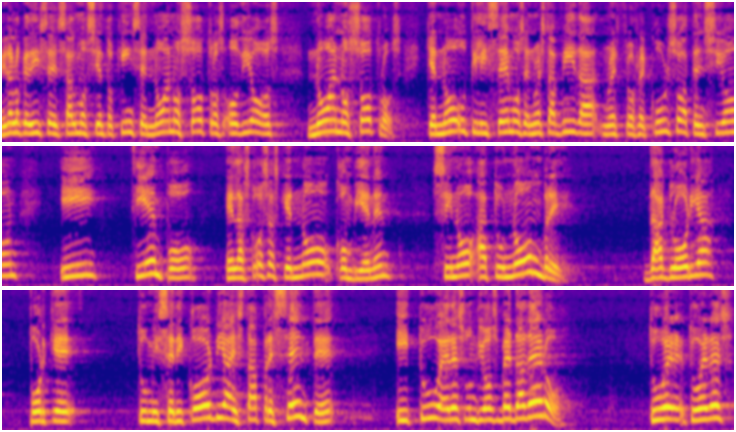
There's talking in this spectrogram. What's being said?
Mira lo que dice el Salmo 115, no a nosotros, oh Dios, no a nosotros, que no utilicemos en nuestra vida nuestros recursos, atención y tiempo en las cosas que no convienen, sino a tu nombre da gloria, porque tu misericordia está presente y tú eres un Dios verdadero. Tú, tú eres,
